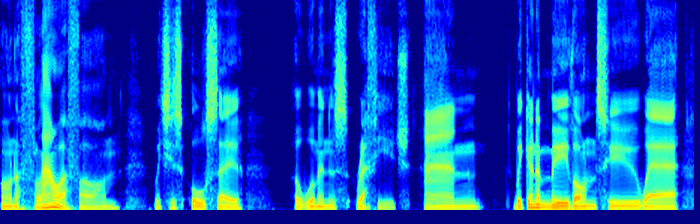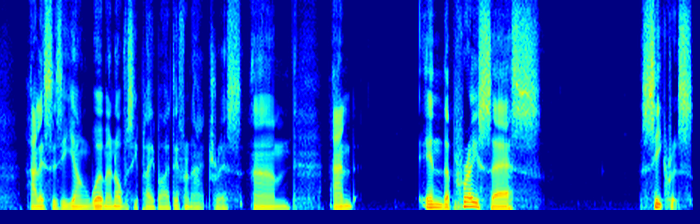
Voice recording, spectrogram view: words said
on a flower farm, which is also a woman's refuge. And we're going to move on to where Alice is a young woman, obviously played by a different actress. Um, and in the process, secrets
